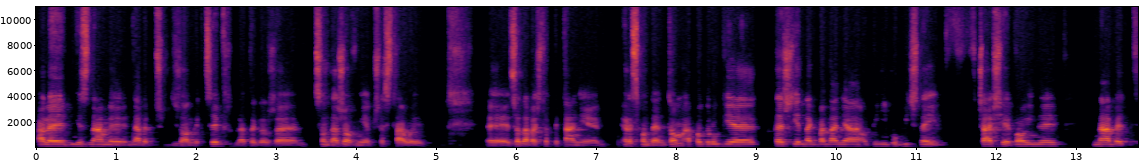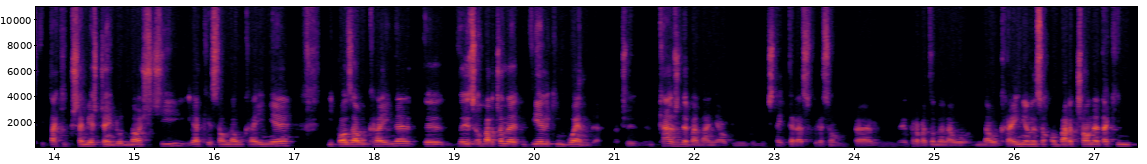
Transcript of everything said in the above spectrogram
ale nie znamy nawet przybliżonych cyfr, dlatego że sondażownie przestały e, zadawać to pytanie respondentom, a po drugie też jednak badania opinii publicznej w czasie wojny, nawet takich przemieszczeń ludności, jakie są na Ukrainie i poza Ukrainę, to jest obarczone wielkim błędem. Znaczy, każde badania opinii publicznej teraz, które są prowadzone na, na Ukrainie, one są obarczone takim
